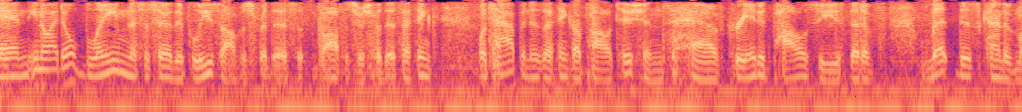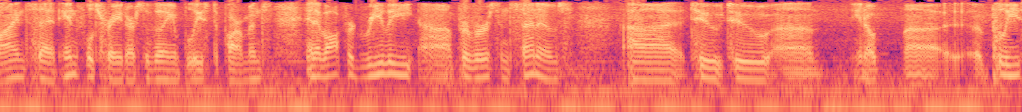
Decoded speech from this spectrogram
And, you know, I don't blame necessarily the police office for this, officers for this. I think what's happened is I think our politicians have created policies that have let this kind of mindset infiltrate our civilian police departments and have offered really, uh, uh, perverse incentives uh, to to um, you know uh, police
